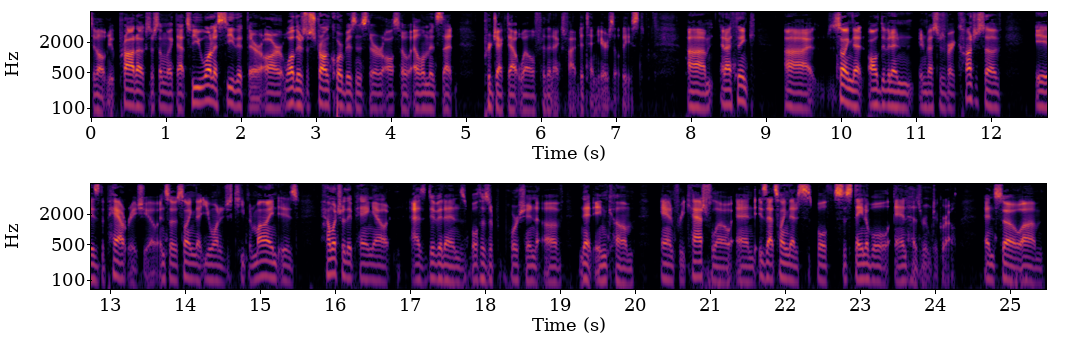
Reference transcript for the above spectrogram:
develop new products or something like that. So you want to see that there are, while there's a strong core business, there are also elements that project out well for the next five to 10 years at least. Um, and I think uh, something that all dividend investors are very conscious of is the payout ratio. And so something that you want to just keep in mind is how much are they paying out as dividends, both as a proportion of net income and free cash flow, and is that something that is both sustainable and has room to grow? And so, um,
